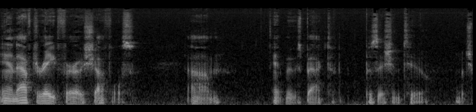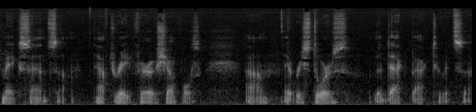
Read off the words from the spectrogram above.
And after eight faro shuffles, um, it moves back to position 2, which makes sense. Um, after eight faro shuffles, um, it restores the deck back to its uh,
